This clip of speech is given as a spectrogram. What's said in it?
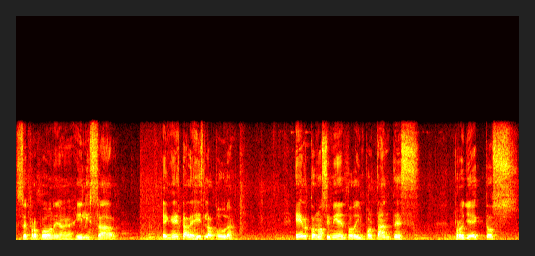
se propone agilizar en esta legislatura el conocimiento de importantes proyectos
